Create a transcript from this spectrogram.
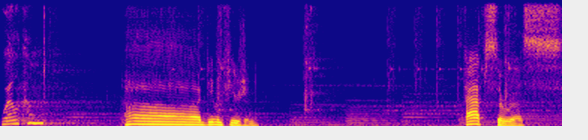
Welcome. Ah, Demon Fusion. Apsaras.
